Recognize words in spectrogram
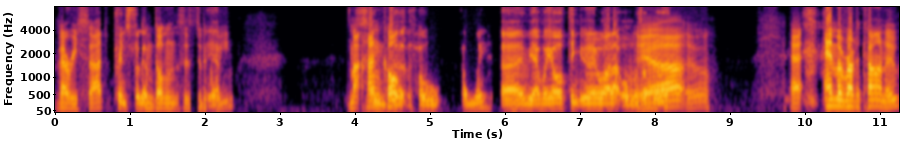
Very sad. Prince Philip, Condolences to the Yep. Queen. Matt and, Hancock. uh, the whole family. Um, yeah, we all think you know why that one was up there. yeah. Uh, Emma Raducanu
